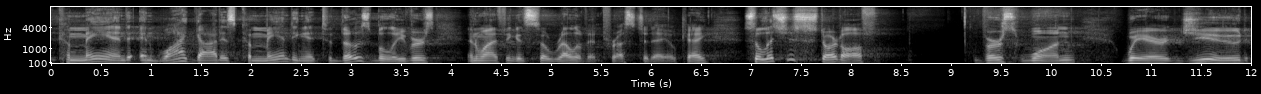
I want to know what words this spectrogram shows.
command and why God is commanding it to those believers and why I think it's so relevant for us today, okay? So let's just start off verse one, where Jude,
